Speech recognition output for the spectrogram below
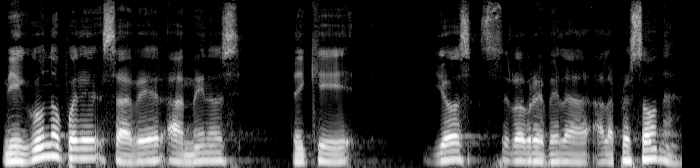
Ninguno puede saber a menos de que Dios se lo revela a la persona.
